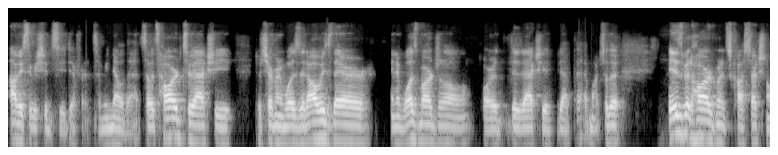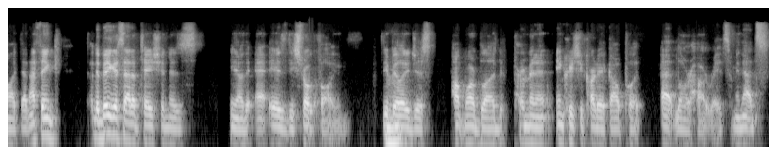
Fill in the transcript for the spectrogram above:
obviously we should see a difference, and we know that. So it's hard to actually determine was it always there and it was marginal, or did it actually adapt that much? So the it is a bit hard when it's cross sectional like that. And I think the biggest adaptation is, you know, the, is the stroke volume, the mm-hmm. ability to just pump more blood per minute, increase your cardiac output at lower heart rates. I mean, that's,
